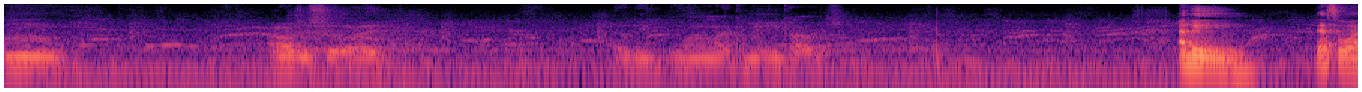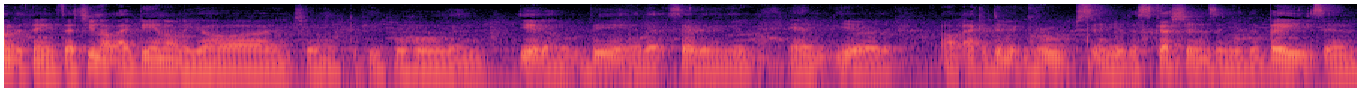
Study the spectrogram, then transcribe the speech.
mm, I would just feel like it'll be going like community college. I mean, that's one of the things that you know, like being on the yard and chilling with the people and you know, being in that setting and and your uh, academic groups and your discussions and your debates and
